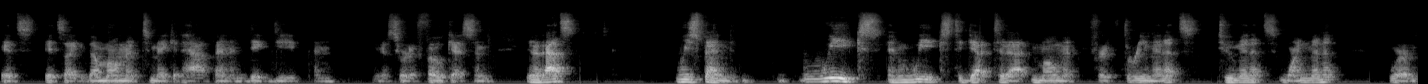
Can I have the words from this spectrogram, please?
It's it's like the moment to make it happen and dig deep and you know sort of focus. And you know that's we spend weeks and weeks to get to that moment for three minutes, two minutes, one minute, where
